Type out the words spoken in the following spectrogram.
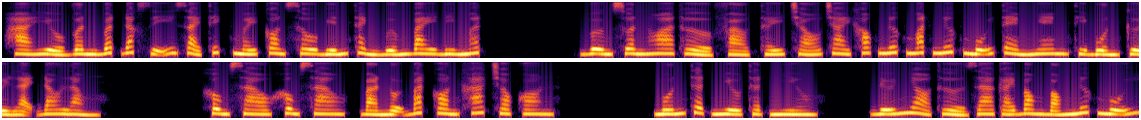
Hà Hiểu Vân bất đắc dĩ giải thích mấy con sâu biến thành bướm bay đi mất. Vương Xuân Hoa thở phào thấy cháu trai khóc nước mắt nước mũi tèm nhem thì buồn cười lại đau lòng. Không sao không sao, bà nội bắt con khác cho con. Muốn thật nhiều thật nhiều. Đứa nhỏ thở ra cái bong bóng nước mũi.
